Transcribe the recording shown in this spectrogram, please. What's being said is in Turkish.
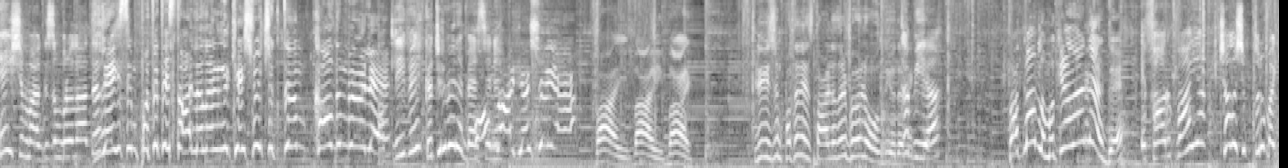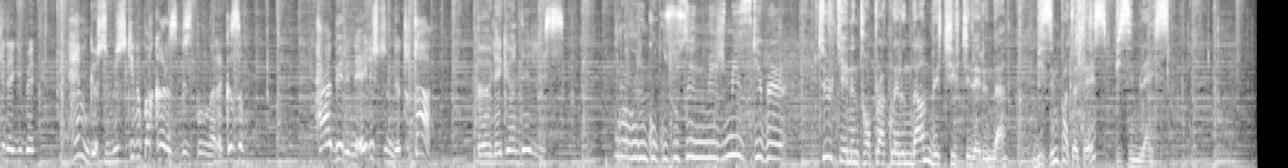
Ne işin var kızım buralarda? Leysin patates tarlalarını keşfe çıktım. Kaldım böyle. Livi götürüverem ben seni. Vallahi yaşa ya. Vay vay vay. Leysin patates tarlaları böyle oluyor demek. Tabii ya. Fatma abla makineler nerede? E Faruk var ya çalışıp duru makine gibi. Hem gözümüz gibi bakarız biz bunlara kızım. Her birini el üstünde tutar. Öyle göndeririz. Buraların kokusu sinmiş mis gibi. Türkiye'nin topraklarından ve çiftçilerinden. Bizim patates, bizim Leys.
